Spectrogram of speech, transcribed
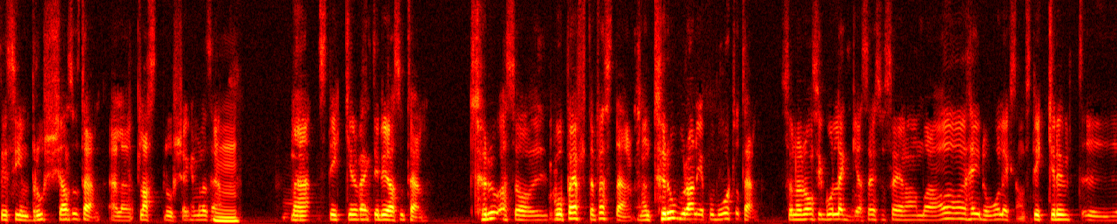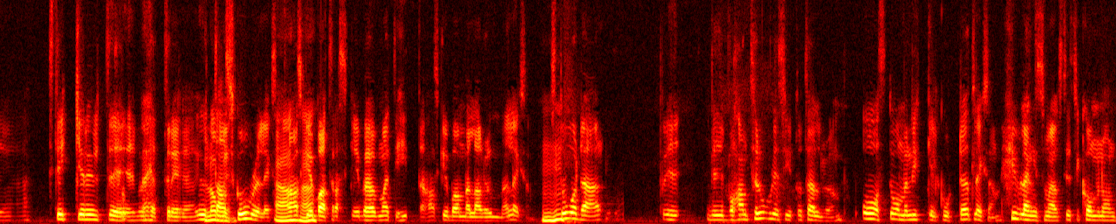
till sin brorsas hotell. Eller plastbrorsa kan man säga. Mm. Men sticker iväg till deras hotell. Tro, alltså, går på efterfest där, men tror han är på vårt hotell. Så när de ska gå och lägga sig så säger han bara "Ja, hej då liksom. Sticker ut i... Sticker ut i, vad heter det, utan Lobbyn. skor liksom. Ja, han ska ju ja. bara traska i, behöver man inte hitta. Han ska ju bara mellan rummen liksom. Mhm. Står där vid, vid vad han tror är sitt hotellrum. Och står med nyckelkortet liksom. Hur länge som helst tills det kommer någon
